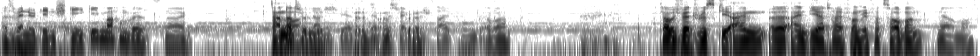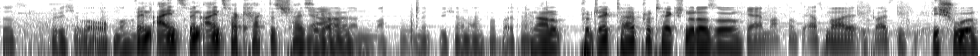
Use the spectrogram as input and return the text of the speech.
Also wenn du den Stegi machen willst, ne. Dann Boah, natürlich. Dann ist jetzt Ja, der perfekte fresh. Zeitpunkt, aber glaube, ich werde risky ein, äh, ein Dia-Teil von mir verzaubern. Ja, mach das. Würde ich aber auch machen. Wenn eins, wenn eins verkackt ist, ja, scheißegal. dann machst du mit Büchern einfach weiter. Keine Ahnung, Projectile Protection oder so. Ja, mach sonst erstmal, ich weiß nicht, Die Schuhe.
